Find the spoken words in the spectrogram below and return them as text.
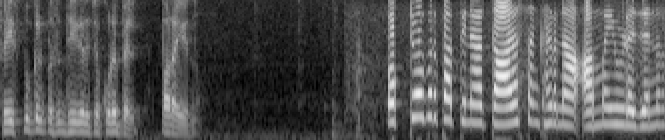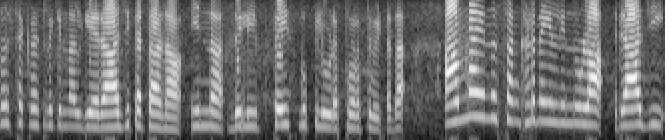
ഫേസ്ബുക്കിൽ പ്രസിദ്ധീകരിച്ച കുറിപ്പിൽ പറയുന്നു. ഒക്ടോബർ പത്തിന് താരസംഘടന അമ്മയുടെ ജനറൽ സെക്രട്ടറിക്ക് നൽകിയ രാജിക്കത്താണ് ഇന്ന് ദിലീപ് ഫേസ്ബുക്കിലൂടെ പുറത്തുവിട്ടത്. അമ്മ എന്ന സംഘടനയിൽ നിന്നുള്ള രാജി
